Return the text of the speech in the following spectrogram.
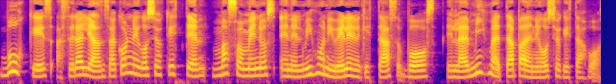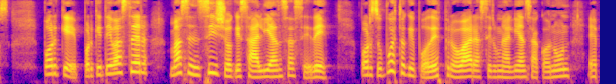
busques hacer alianza con negocios que estén más o menos en el mismo nivel en el que estás vos, en la misma etapa de negocio que estás vos. ¿Por qué? Porque te va a ser más sencillo que esa alianza se dé. Por supuesto que podés probar hacer una alianza con un, eh,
